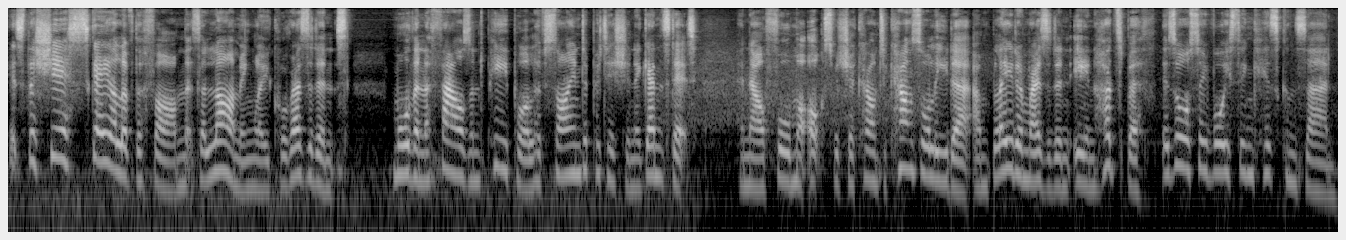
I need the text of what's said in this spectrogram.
it's the sheer scale of the farm that's alarming local residents. More than a thousand people have signed a petition against it. And now former Oxfordshire County Council leader and Bladon resident Ian Hudspeth is also voicing his concern.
